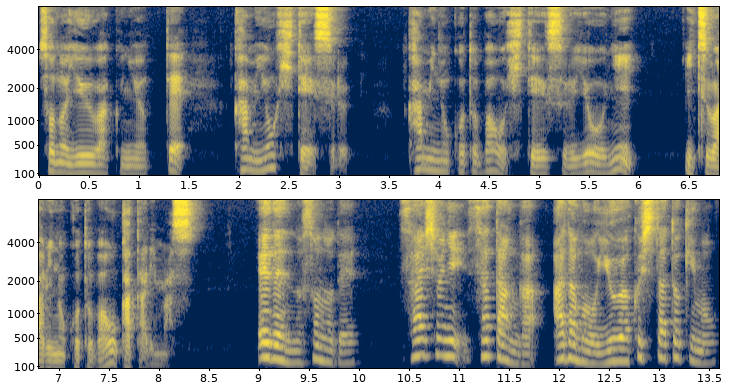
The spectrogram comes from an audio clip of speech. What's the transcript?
その誘惑によって神を否定する。神の言葉を否定するように偽りの言葉を語ります。エデンの園で最初にサタンがアダムを誘惑した時も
